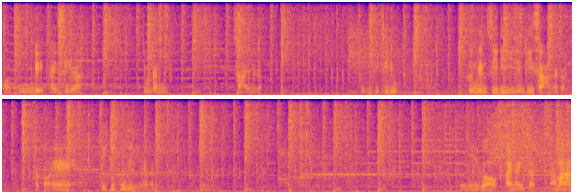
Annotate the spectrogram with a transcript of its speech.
ก็มีเบรกไอเสีย อยู่ด้านซ้ายนะครับมีวิทยุ เครื่องเล่น CD MP3 นะครับ แล้วก็แอร์ที่จุดบุหรี่นะครับตัวนี้ก็ภายในจะสามารถ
